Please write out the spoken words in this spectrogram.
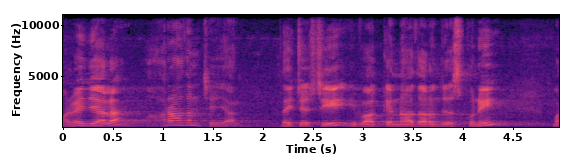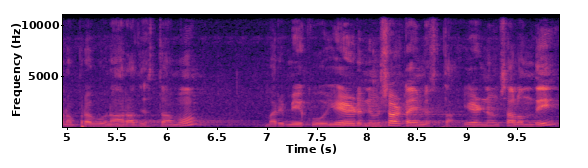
మనం ఏం చేయాలా? ఆరాధన చేయాలి. దయచేసి ఈ వాక్యాన్ని ఆధారం చేసుకుని మనం ప్రభువుని ఆరాధిస్తాము. మరి మీకు ఏడు నిమిషాలు టైం ఇస్తా. ఏడు నిమిషాలు ఉంది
